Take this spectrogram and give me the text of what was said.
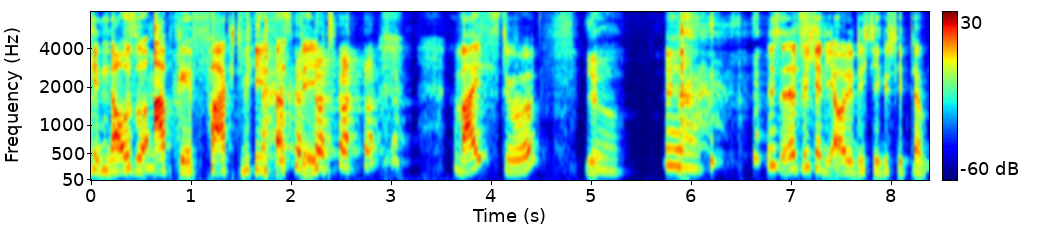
Genauso abgefuckt wie das Bild. Weinst du? Ja. Das erinnert mich an die Audio, die ich dir geschickt habe.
